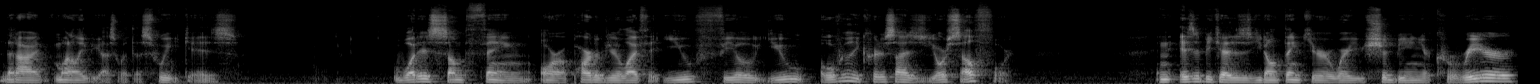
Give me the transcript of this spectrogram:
that I want to leave you guys with this week is what is something or a part of your life that you feel you overly criticize yourself for and is it because you don't think you're where you should be in your career?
